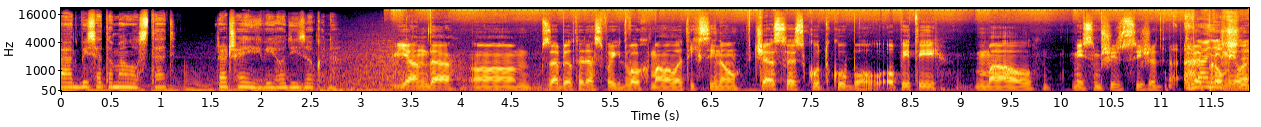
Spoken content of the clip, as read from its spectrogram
A ak by sa to malo stať, radšej ich vyhodí z okna. Janda um, zabil teda svojich dvoch maloletých synov. V čase skutku bol opitý, mal myslím si, že dve hranične, promile.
